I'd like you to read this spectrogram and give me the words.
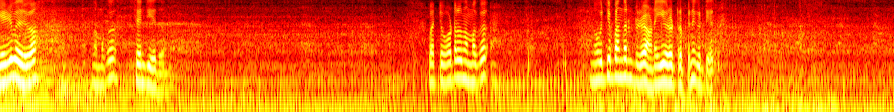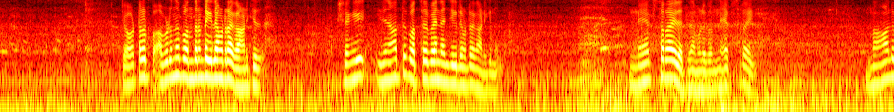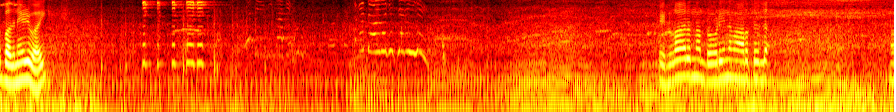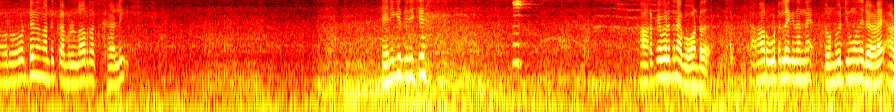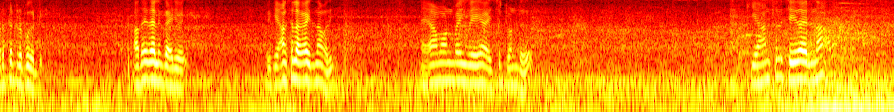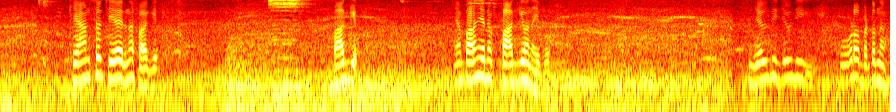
എഴുപത് രൂപ നമുക്ക് സെൻഡ് ചെയ്തു. തന്നു അപ്പോൾ ടോട്ടൽ നമുക്ക് നൂറ്റി പന്ത്രണ്ട് രൂപയാണ് ഈ ഒരു ട്രിപ്പിന് കിട്ടിയത്. ടോട്ടൽ അവിടുന്ന് പന്ത്രണ്ട് കിലോമീറ്ററാണ് കാണിച്ചത്. പക്ഷേങ്കിൽ ഇതിനകത്ത് പത്ത് പോയിന്റ് അഞ്ച് കിലോമീറ്റർ കാണിക്കുന്നത് നേപ്സറായിലെത്തി നമ്മളിപ്പോൾ നേപ്സറായി. നാല് പതിനേഴുമായി. പിള്ളേരൊന്നും റോഡിൽ നിന്ന് മാറത്തില്ല. റോഡിന് നടുക്ക പിള്ളേരുടെ കളി. എനിക്ക് തിരിച്ച് ആർക്കപുരത്തിനാണ് പോകേണ്ടത്? ആ റൂട്ടിലേക്ക് തന്നെ തൊണ്ണൂറ്റി മൂന്ന് രൂപയുടെ അടുത്ത ട്രിപ്പ് കിട്ടി. അതേതായാലും കാര്യമായി. ഇത് ക്യാൻസലാകാതിരുന്നാൽ മതി. ആമോൺ ബൈ വേ അയച്ചിട്ടുണ്ട്. ക്യാൻസൽ ചെയ്തായിരുന്ന ക്യാൻസൽ ചെയ്യാതിരുന്ന ഭാഗ്യം. ഭാഗ്യം. ഞാൻ പറഞ്ഞു തരുന്ന ഭാഗ്യമെന്നായി ഇപ്പോൾ ജൽദി ജൽദി. ഓടാ പെട്ടെന്ന്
